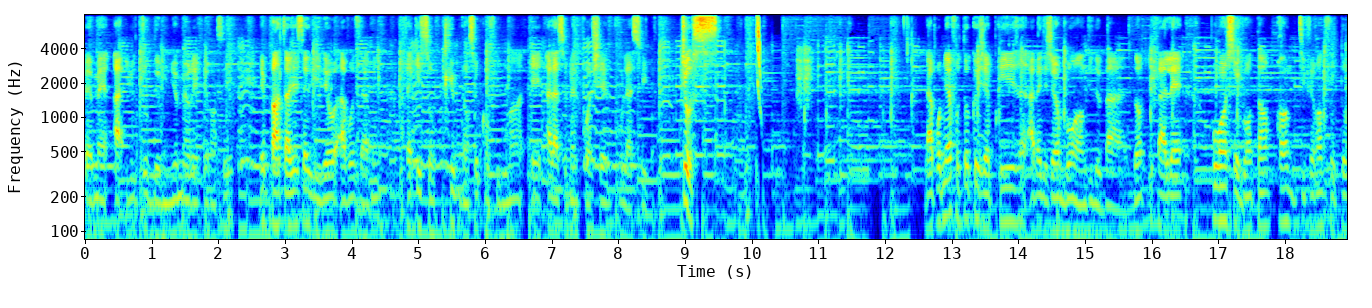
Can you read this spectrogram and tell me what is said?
permet à YouTube de mieux me référencer et partagez cette vidéo à vos amis afin qu'ils s'occupent dans ce confinement et à la semaine prochaine pour la suite. Tchuss la première photo que j'ai prise avait déjà un bon rendu de base. Donc il fallait pour un second temps prendre différentes photos.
